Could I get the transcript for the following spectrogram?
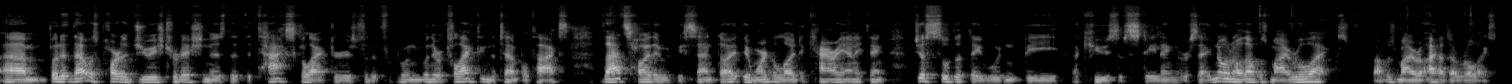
Um, but that was part of jewish tradition is that the tax collectors for the for when, when they were collecting the temple tax that's how they would be sent out. They weren't allowed to carry anything just so that they wouldn't be accused of stealing or say no no that was my rolex. That was my i had that rolex.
